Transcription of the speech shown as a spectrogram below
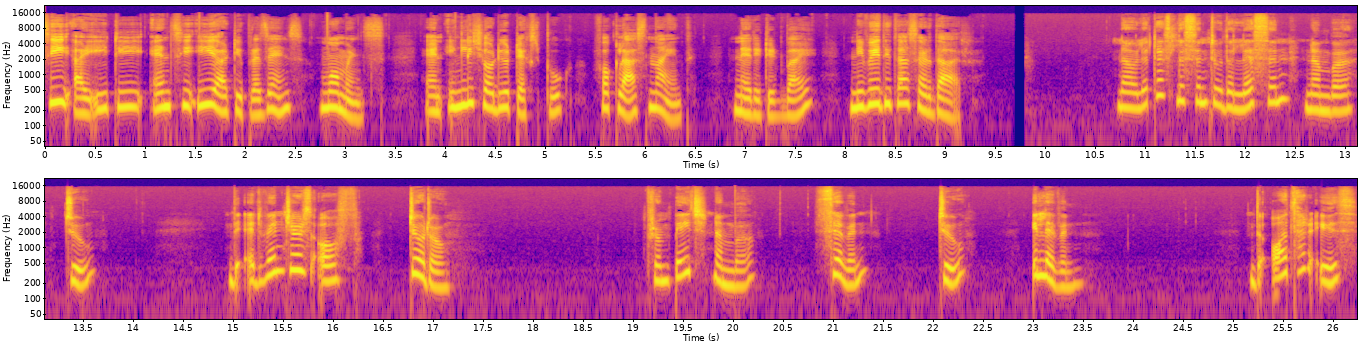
CIET NCERT presents Moments, an English audio textbook for class 9th, narrated by Nivedita Sardar. Now let us listen to the lesson number 2 The Adventures of Toto from page number 7 to 11. The author is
